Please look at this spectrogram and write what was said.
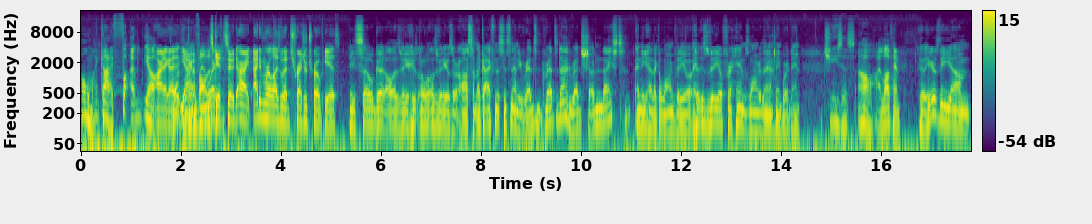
Oh my god! I fu- uh, yeah. All right, I gotta yeah, I gotta follow Van this Wyck. kid. So all right, I didn't realize what a treasure trove he is. He's so good. All his videos, all his videos are awesome. A guy from the Cincinnati Reds, Reds died. Red Schoendienst, and he had like a long video. His video for him is longer than Anthony Bourdain. Jesus. Oh, I love him. So here's the um,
